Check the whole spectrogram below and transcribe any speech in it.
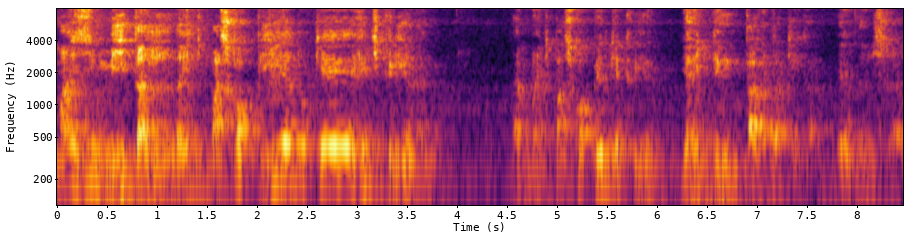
mais imita ainda, a gente mais copia do que a gente cria, né? A gente mais copia do que cria. E a gente tem muito talento aqui, cara. Meu Deus do céu.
